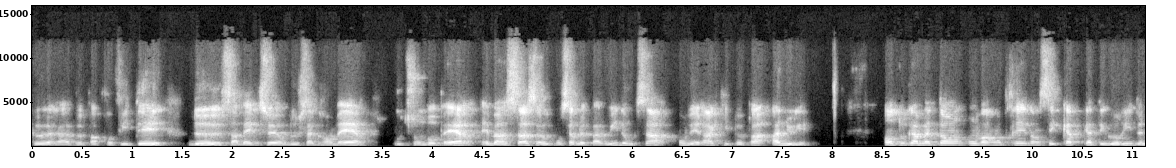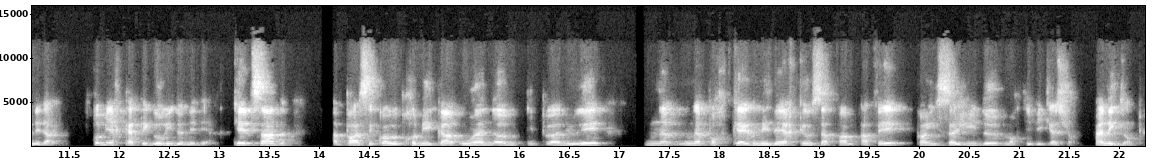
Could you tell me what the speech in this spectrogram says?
qu'elle ne veut pas profiter de sa belle-sœur, de sa grand-mère ou de son beau-père, et eh bien ça, ça ne concerne pas lui. Donc ça, on verra qu'il ne peut pas annuler. En tout cas, maintenant, on va rentrer dans ces quatre catégories de Néder. Première catégorie de Néder. Ketsad, c'est quoi le premier cas où un homme il peut annuler n'importe quel Néder que sa femme a fait quand il s'agit de mortification? Un exemple.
